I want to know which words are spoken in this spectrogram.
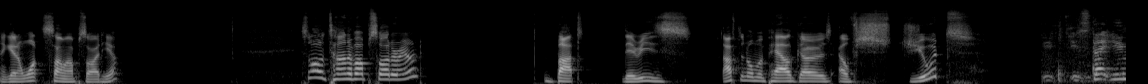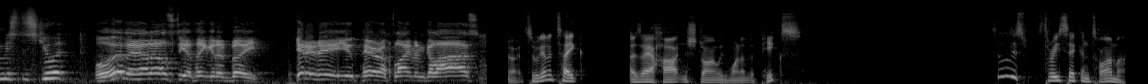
Again, I want some upside here. It's not a ton of upside around, but there is. After Norman Powell goes Alf Stewart. Is that you, Mr. Stewart? Well, who the hell else do you think it'd be? Get in here, you pair of flaming galahs. All right, so we're going to take Isaiah Hartenstein with one of the picks. So look at this three second timer.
